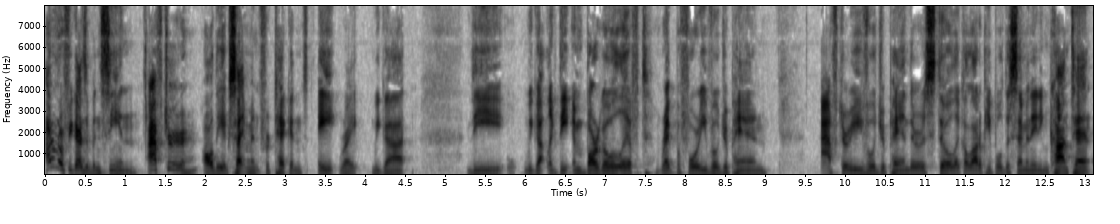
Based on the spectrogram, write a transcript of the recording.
I don't know if you guys have been seeing after all the excitement for Tekken 8, right? We got the we got like the embargo lift right before Evo Japan. After Evo Japan, there was still like a lot of people disseminating content.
